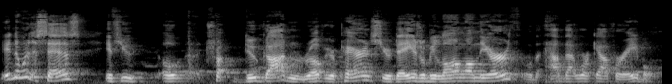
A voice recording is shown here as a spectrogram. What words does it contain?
Isn't that what it says? If you oh, do God and love your parents, your days will be long on the earth. Well, how'd that work out for Abel?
